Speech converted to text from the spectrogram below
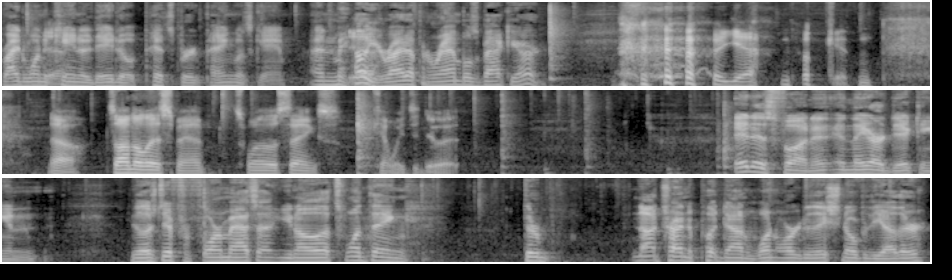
Ride one Yeah. cane a day to a Pittsburgh Penguins game, and hell, Yeah. you're right up in Ramble's backyard. yeah, no kidding. No, it's on the list, man. It's one of those things. Can't wait to do it. It is fun, and, they are addicting. And you know, there's different formats. Uh, You know, that's one thing. They're not trying to put down one organization over the other.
